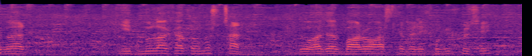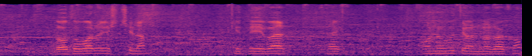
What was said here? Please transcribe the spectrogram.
এবার ঈদ মুলাকাত অনুষ্ঠানে দু হাজার বারো আসতে পেরে খুবই খুশি। গতবারও এসেছিলাম, কিন্তু এবার এক অনুভূতি অন্যরকম।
